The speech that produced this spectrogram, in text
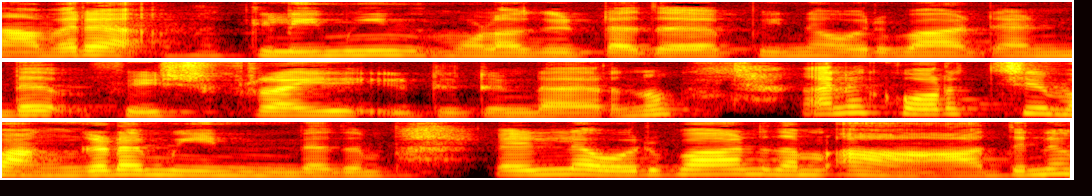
നവര കിളിമീൻ മുളകിട്ടത് പിന്നെ ഒരുപാട് രണ്ട് ഫിഷ് ഫ്രൈ ഇട്ടിട്ടുണ്ടായിരുന്നു. അങ്ങനെ കുറച്ച് വങ്കട മീനിന്റെതും എല്ലാം ഒരുപാട് നമ്മൾ ആ അതിന്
